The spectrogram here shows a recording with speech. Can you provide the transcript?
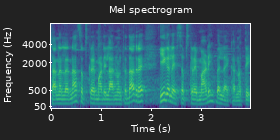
ಚಾನಲನ್ನು ಸಬ್ಸ್ಕ್ರೈಬ್ ಮಾಡಿಲ್ಲ ಅನ್ನುವಂಥದ್ದಾದರೆ ಈಗಲೇ ಸಬ್ಸ್ಕ್ರೈಬ್ ಮಾಡಿ ಬೆಲ್ಲೈಕನ್ ಒತ್ತಿ.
